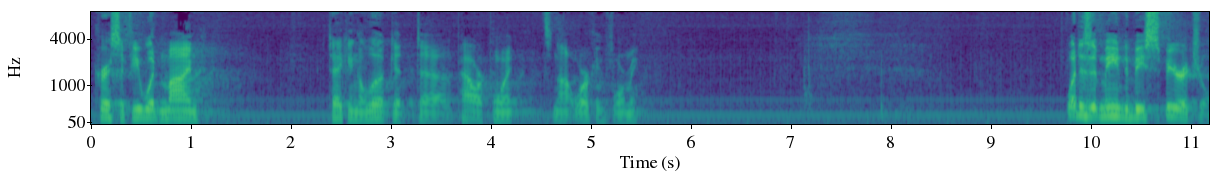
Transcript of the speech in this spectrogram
Chris, if you wouldn't mind taking a look at uh, the PowerPoint, it's not working for me. What does it mean to be spiritual?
